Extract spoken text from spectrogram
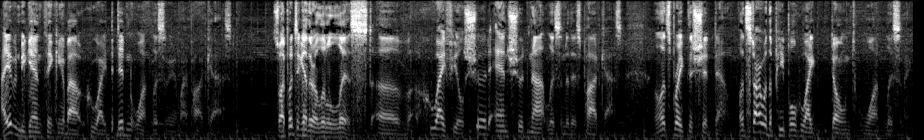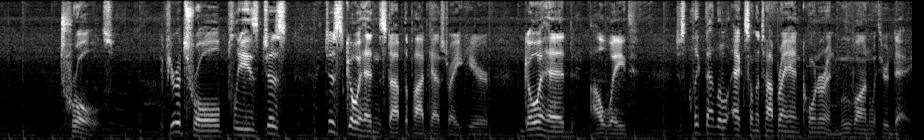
I even began thinking about who I didn't want listening to my podcast. So I put together a little list of who I feel should and should not listen to this podcast. Now let's break this shit down. Let's start with the people who I don't want listening. Trolls. If you're a troll, please just just go ahead and stop the podcast right here. Go ahead, I'll wait. Just click that little X on the top right hand corner and move on with your day.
